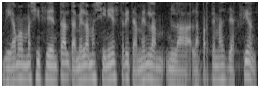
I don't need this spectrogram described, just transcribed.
digamos más incidental también la más siniestra y también la parte más de acción.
